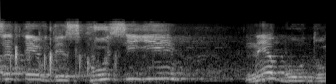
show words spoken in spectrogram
Влазити в дискусії не буду.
